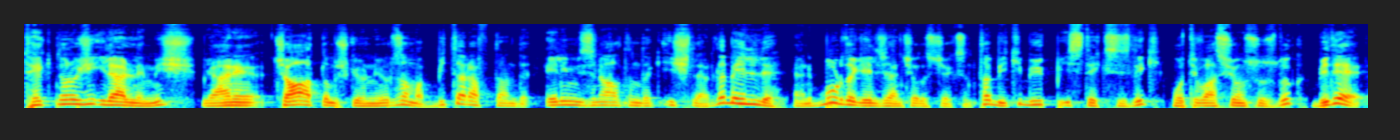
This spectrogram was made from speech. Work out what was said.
Teknoloji ilerlemiş. Yani çağ atlamış görünüyoruz ama bir taraftan da elimizin altındaki işler de belli. Yani burada geleceğin çalışacaksın. Tabii ki büyük bir isteksizlik, motivasyonsuzluk. Bir de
